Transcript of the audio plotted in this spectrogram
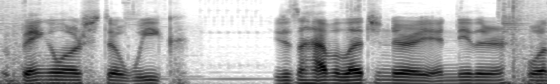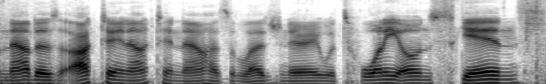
But Bangalore's still weak. He doesn't have a legendary, and neither. Well, now does Octane. Octane now has a legendary with 20 owned skins.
